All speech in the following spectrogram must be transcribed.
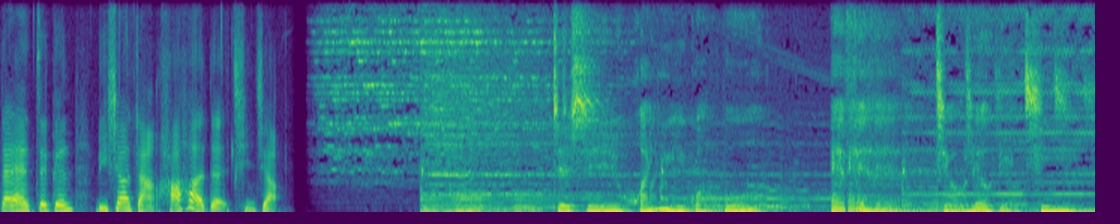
再来再跟李校长好好的请教。这是环宇广播 FM 九六点七。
